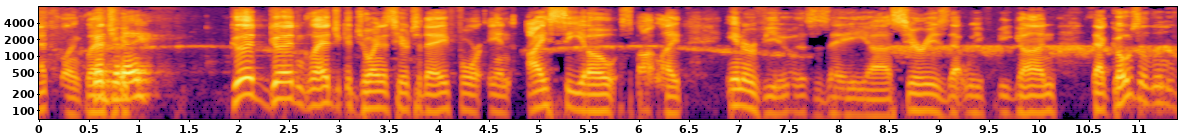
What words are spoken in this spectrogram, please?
Excellent. Glad good today. Could, good, good. I'm glad you could join us here today for an ICO Spotlight interview. This is a uh, series that we've begun that goes a little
